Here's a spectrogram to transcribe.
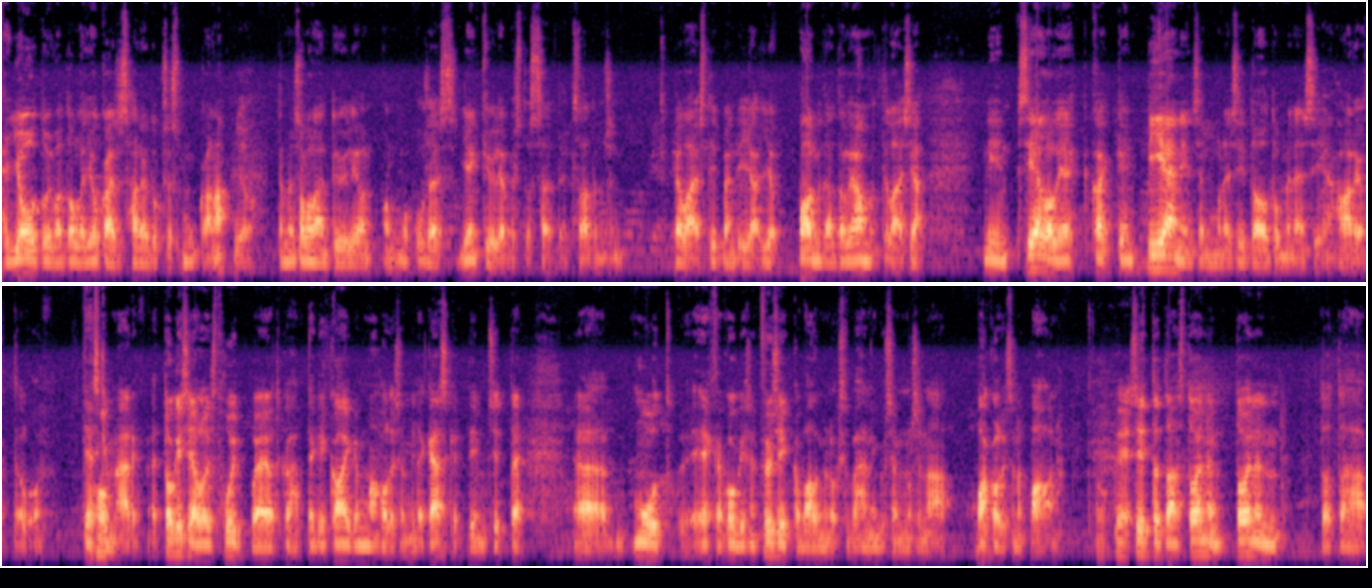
he joutuivat olla jokaisessa harjoituksessa mukana. Joo. Tämmöinen samanlainen tyyli on, on useissa Jenkki-yliopistossa, että, että saa tämmöisen pelaajastipendin ja jo, valmentajat oli ammattilaisia niin siellä oli ehkä kaikkein pienin semmoinen sitoutuminen siihen harjoitteluun keskimäärin. Et toki siellä oli huippuja, jotka teki kaiken mahdollisen, mitä käskettiin, mutta sitten ää, muut ehkä koki sen fysiikkavalmennuksen vähän niin kuin semmoisena pakollisena pahana. Okay. Sitten taas toinen, toinen tota,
